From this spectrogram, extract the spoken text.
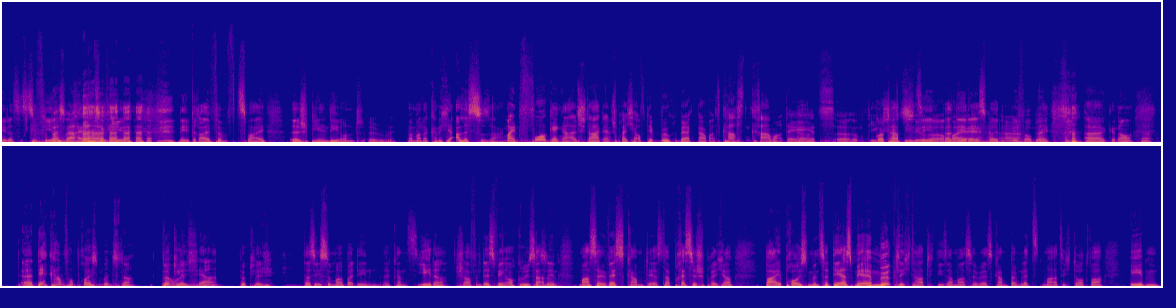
Nee, das ist zu viel. Das wäre einfach zu viel. nee, 3, 5, 2 äh, spielen die und äh, hör mal, da kann ich dir alles zu sagen. Mein Vorgänger als Stadionsprecher auf dem Bökelberg damals, Carsten Kramer, der ja, jetzt äh, irgendwie Gott hab ihn sehen. Ah, nee, der ist bei äh, BVB. ne? äh, genau. Ja. Äh, der kam von Preußen Münster. Wirklich? Damals, ja. Wirklich. Da siehst du mal, bei denen äh, kann es jeder schaffen. Deswegen auch Grüße an So. den Marcel Westkamp, der ist der Pressesprecher bei Preußen Münster, der es mir ermöglicht hat, dieser Marcel Westkamp, beim letzten Mal, als ich dort war, eben,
